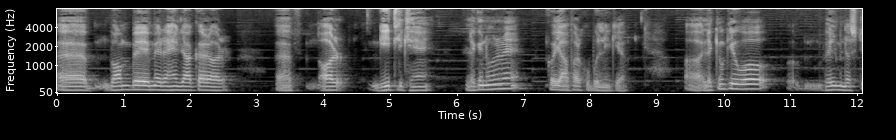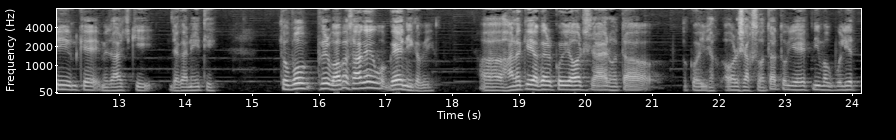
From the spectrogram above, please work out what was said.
बॉम्बे में रहें जाकर और और गीत लिखें, लेकिन उन्होंने कोई ऑफ़र कबूल नहीं किया। लेकिन क्योंकि वो, फ़िल्म इंडस्ट्री उनके मिजाज की जगह नहीं थी तो वो फिर वापस आ गए, वो गए नहीं कभी। हालाँकि अगर कोई और शायर होता, कोई और शख्स होता तो ये इतनी मकबूलियत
